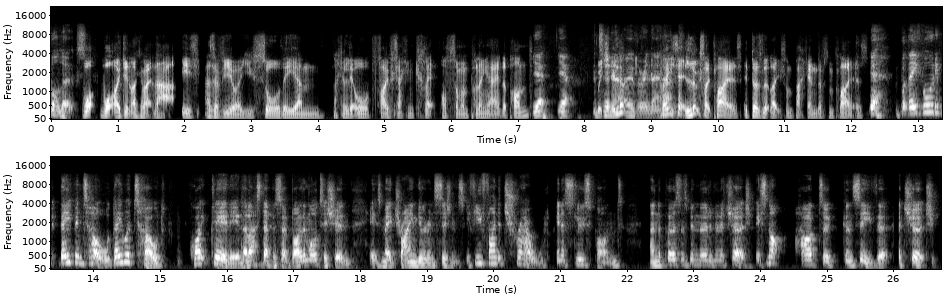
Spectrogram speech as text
bollocks! What what I didn't like about that is, as a viewer, you saw the um like a little five second clip of someone pulling it out of the pond. Yeah, yeah. and Which it it look- over in their Like you said, it looks like pliers. It does look like some back end of some pliers. Yeah, but they've already they've been told they were told quite clearly in the last episode by the mortician it's made triangular incisions. If you find a trowel in a sluice pond and the person's been murdered in a church, it's not hard to conceive that a church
